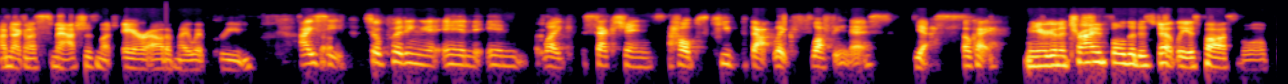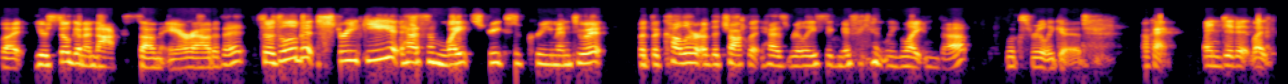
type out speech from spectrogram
I'm not going to smash as much air out of my whipped cream. I So- see. So putting it in in like sections helps keep that like fluffiness. Yes. Okay. I mean, you're going to try and fold it as gently as possible, but you're still going to knock some air out of it. So it's a little bit streaky. It has some white streaks of cream into it, but the color of the chocolate has really significantly lightened up. Looks really good. Okay. And did it like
